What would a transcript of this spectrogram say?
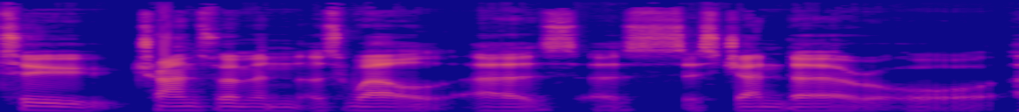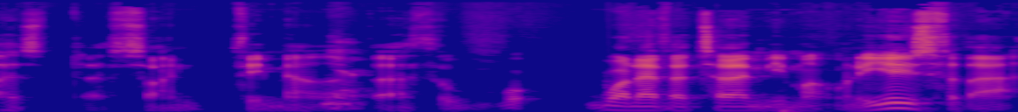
to trans women as well as as cisgender or as assigned female yeah. at birth or whatever term you might want to use for that.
